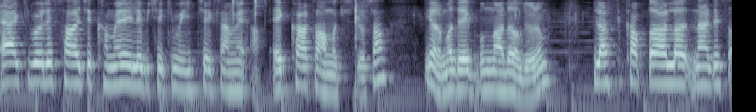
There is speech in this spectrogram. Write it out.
Eğer ki böyle sadece kamerayla bir çekime gideceksen ve ek kart almak istiyorsam yanıma direkt bunlardan alıyorum. Plastik kaplarla neredeyse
